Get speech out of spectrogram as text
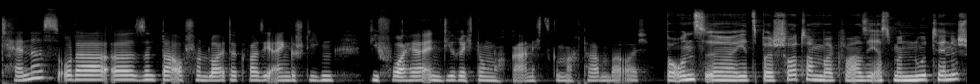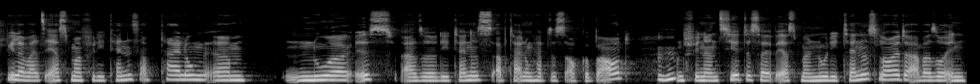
Tennis oder äh, sind da auch schon Leute quasi eingestiegen, die vorher in die Richtung noch gar nichts gemacht haben bei euch? Bei uns äh, jetzt bei Schott haben wir quasi erstmal nur Tennisspieler, weil es erstmal für die Tennisabteilung ähm, nur ist. Also die Tennisabteilung hat es auch gebaut mhm. und finanziert deshalb erstmal nur die Tennisleute, aber so in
